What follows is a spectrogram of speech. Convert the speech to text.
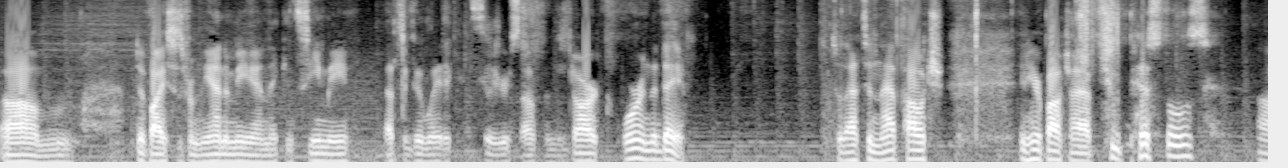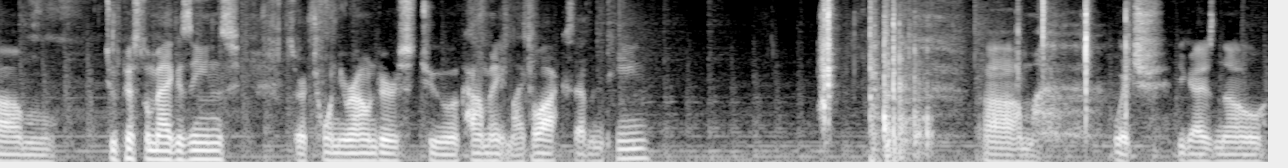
um, devices from the enemy and they can see me. That's a good way to conceal yourself in the dark or in the day. So that's in that pouch. In here pouch I have two pistols, um, two pistol magazines. So 20 rounders to accommodate my Glock 17. Um, which you guys know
